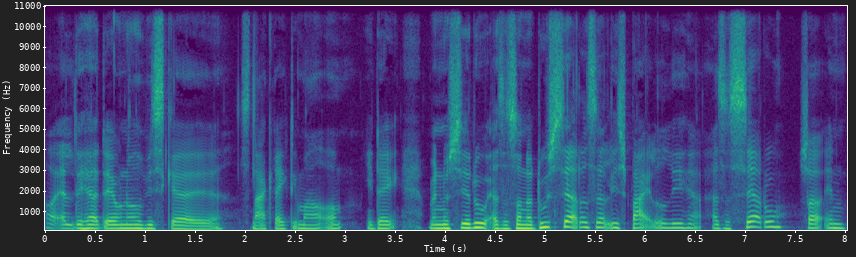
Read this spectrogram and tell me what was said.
Og alt det her, det er jo noget, vi skal øh, snakke rigtig meget om i dag. Men nu siger du, altså så når du ser dig selv i spejlet lige her, altså ser du så en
